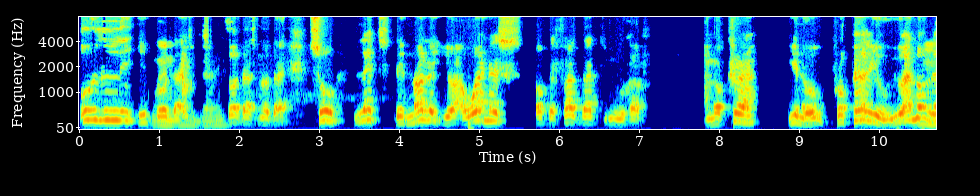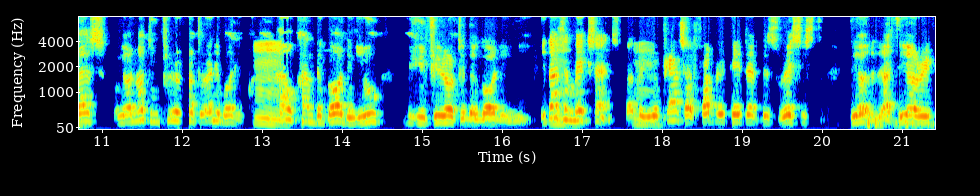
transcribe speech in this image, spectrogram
only if God dies. God does not die. So let the knowledge, your awareness of the fact that you have an okra, you know, propel you. You are no mm. less, you are not inferior to anybody. Mm. How can the God in you be inferior to the God in me. It doesn't mm. make sense. But the Europeans have fabricated this racist theory.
